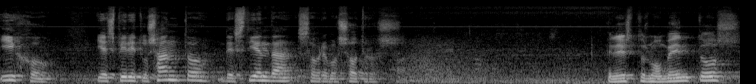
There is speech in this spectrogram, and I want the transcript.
Hijo y Espíritu Santo, descienda sobre vosotros. En estos momentos,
